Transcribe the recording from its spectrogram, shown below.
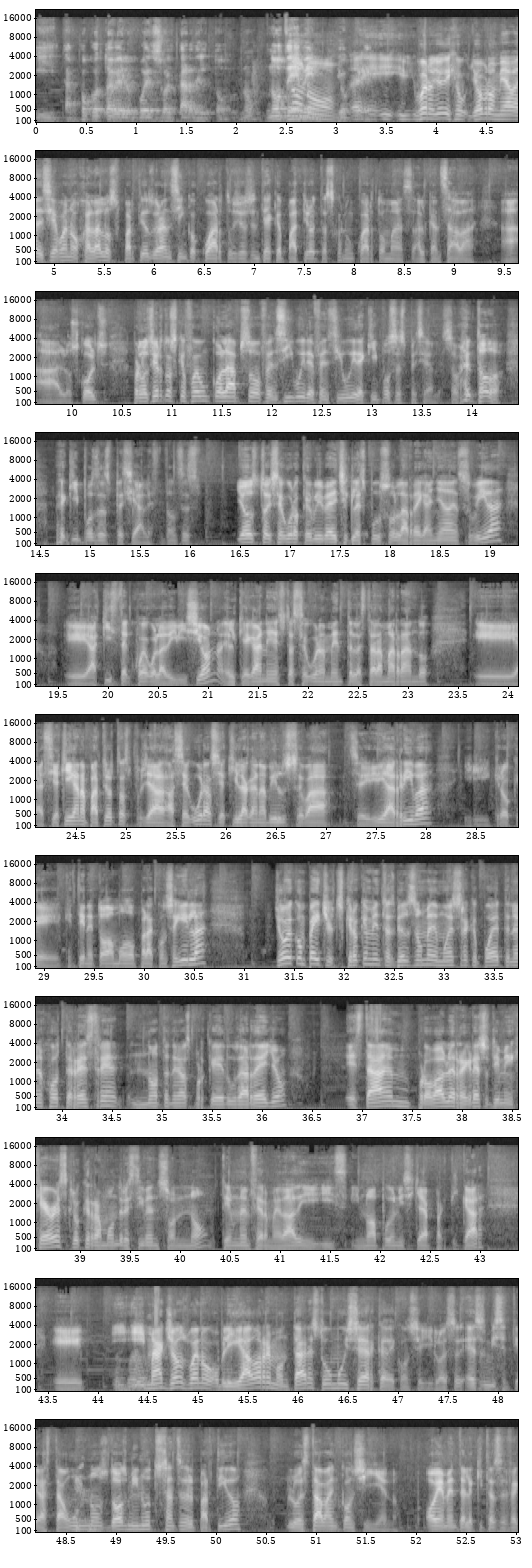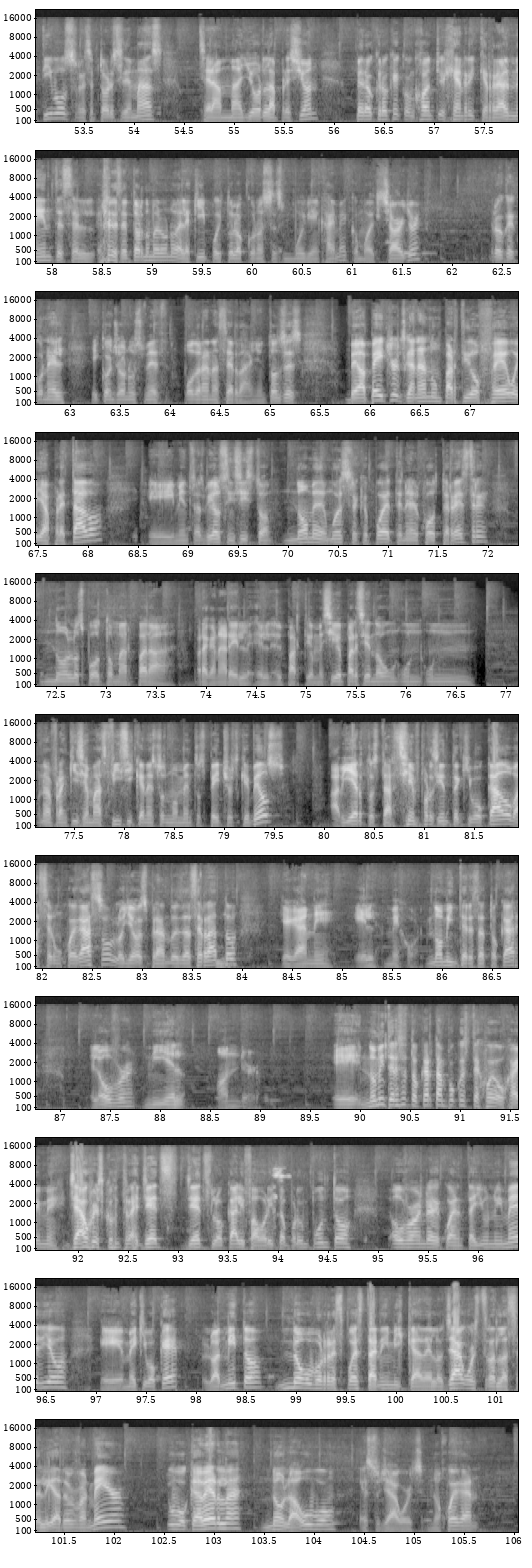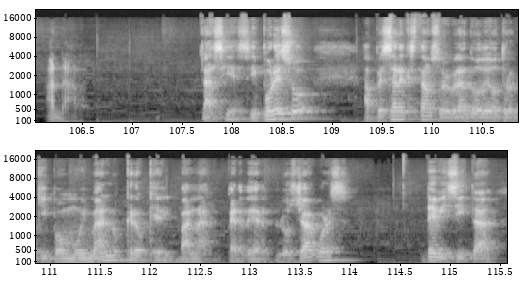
y tampoco todavía lo pueden soltar del todo, ¿no? No deben, yo creo. Eh, y, bueno, yo dije, yo bromeaba, decía, bueno, ojalá los partidos duraran cinco cuartos. Yo sentía que Patriotas con un cuarto más alcanzaba a, los Colts. Pero lo cierto es que fue un colapso ofensivo y defensivo y de equipos especiales, sobre todo de equipos especiales. Entonces, yo estoy seguro que Bill Belichick les puso la regañada en su vida. Eh, aquí está en juego la división. El que gane esta seguramente la estará amarrando. Eh, si aquí gana Patriotas, pues ya asegura. Si aquí la gana Bills, se va, se iría arriba. Y creo que, tiene todo modo para conseguirla. Yo voy con Patriots. Creo que mientras Bills no me demuestre que puede tener el juego terrestre, no tendríamos por qué dudar de ello. Está en probable regreso Timmy Harris. Creo que Ramón de Stevenson no. Tiene una enfermedad y, no ha podido ni siquiera practicar. Eh, y, Mac Jones, bueno, obligado a remontar, estuvo muy cerca de conseguirlo. Ese, es mi sentir. Hasta unos dos minutos antes del partido lo estaban consiguiendo. Obviamente le quitas efectivos, receptores y demás. Será mayor la presión. Pero creo que con Hunter Henry, que realmente es el, receptor número uno del equipo, y tú lo conoces muy bien, Jaime, como ex-Charger, creo que con él y con John Smith podrán hacer daño. Entonces, veo a Patriots ganando un partido feo y apretado. Y mientras Bills, insisto, no me demuestre que puede tener el juego terrestre, no los puedo tomar para, para ganar el, partido. Me sigue pareciendo una franquicia más física en estos momentos Patriots que Bills. Abierto a estar 100% equivocado, va a ser un juegazo, lo llevo esperando desde hace rato, que gane el mejor. No me interesa tocar el over ni el under. Eh, no me interesa tocar tampoco este juego, Jaime. Jaguars contra Jets. Jets local y favorito por un punto. Over-under de 41 y medio. Eh, me equivoqué, lo admito. No hubo respuesta anímica de los Jaguars tras la salida de Urban Meyer. Tuvo que haberla, no la hubo. Estos Jaguars no juegan a nada. Así es. Y por eso, a pesar de que estamos hablando de otro equipo muy malo, creo que van a perder los Jaguars de visita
